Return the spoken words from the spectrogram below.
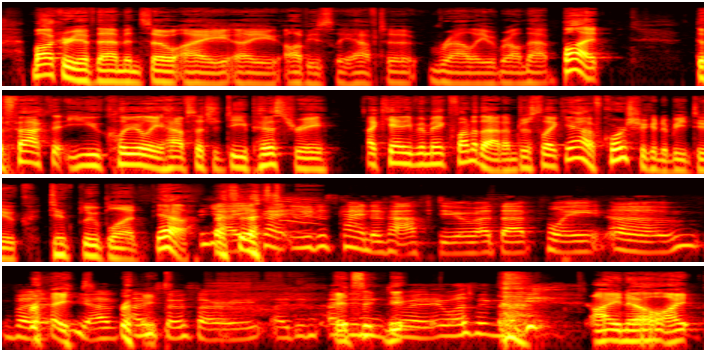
mockery of them, and so I, I obviously have to rally around that. But the fact that you clearly have such a deep history, I can't even make fun of that. I'm just like, yeah, of course you're going to be Duke, Duke Blue Blood. Yeah, Yeah, that's- you, that's- kind, you just kind of have to at that point. Um, but Right, yeah, I'm, I'm so sorry. I didn't. I It's- didn't do it. It wasn't me. I know. I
